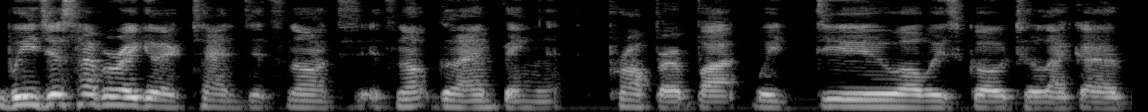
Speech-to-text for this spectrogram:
we just have a regular tent. It's not it's not glamping proper, but we do always go to like a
